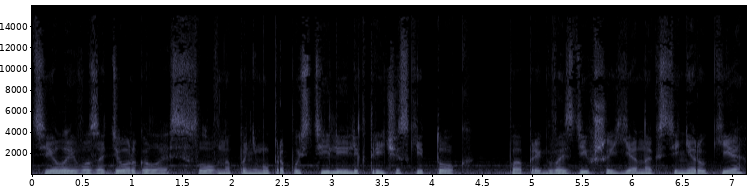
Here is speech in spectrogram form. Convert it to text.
тело его задергалось, словно по нему пропустили электрический ток. По пригвоздившей Яна к стене руке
